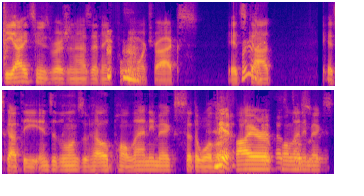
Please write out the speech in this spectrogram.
the iTunes version has I think four more tracks. It's Really? got it's got the Into the Lungs of Hell Paul Lani mix, Set the World Yeah, on Fire yeah, Paul Lani mix,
